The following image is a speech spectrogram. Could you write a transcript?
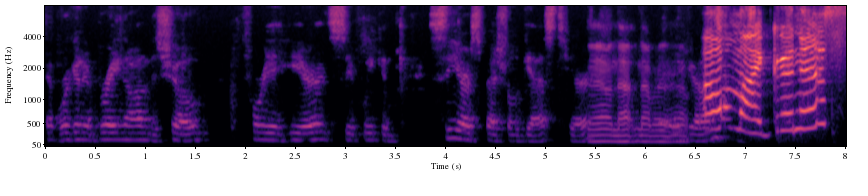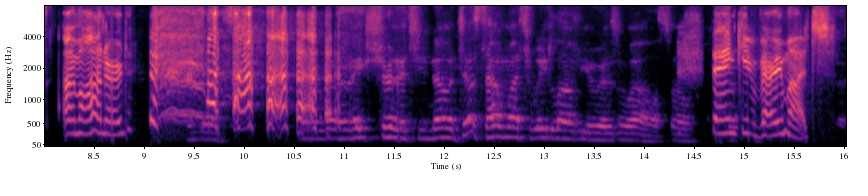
that we're going to bring on the show for you here. Let's see if we can see our special guest here. No, not not really. No. Oh my goodness, I'm honored. I'm going to make sure that you know just how much we love you as well. So thank you very much.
